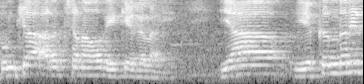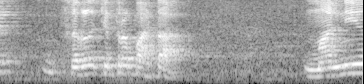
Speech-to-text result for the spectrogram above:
तुमच्या आरक्षणावर हे केलेला आहे. या एकंदरीत सगळं चित्र पाहता माननीय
